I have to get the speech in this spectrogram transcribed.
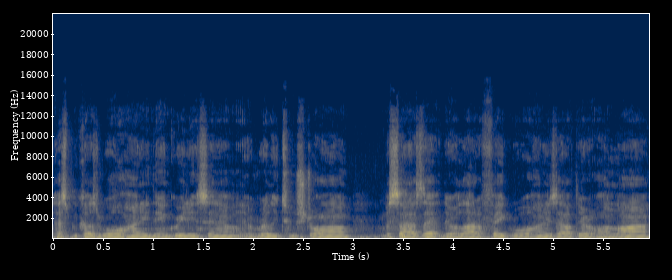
That's because Royal Honey, the ingredients in them are really too strong. Besides that, there are a lot of fake Royal Honeys out there online.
